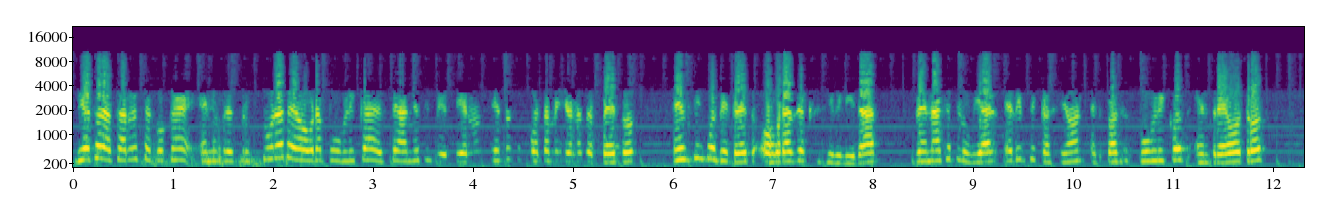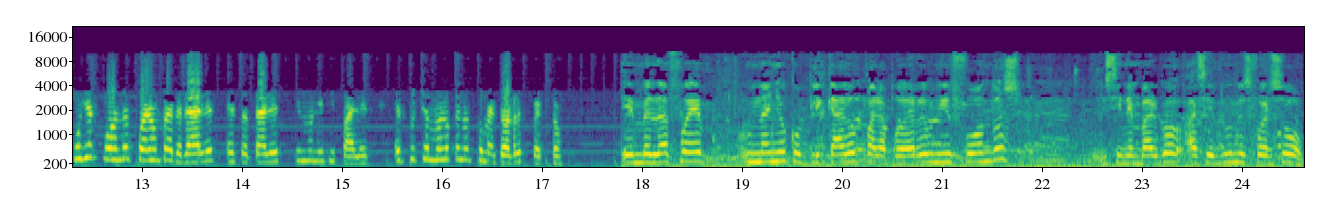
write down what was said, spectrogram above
Díaz Salazar destacó que en infraestructura de obra pública este año se invirtieron 150 millones de pesos en 53 obras de accesibilidad, drenaje pluvial, edificación, espacios públicos, entre otros, cuyos fondos fueron federales, estatales y municipales. Escuchemos lo que nos comentó al respecto. En verdad fue un año complicado para poder reunir fondos, sin embargo, haciendo un esfuerzo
